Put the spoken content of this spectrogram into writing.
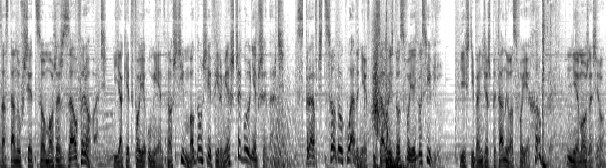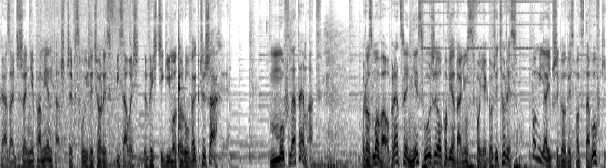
Zastanów się, co możesz zaoferować i jakie Twoje umiejętności mogą się firmie szczególnie przydać. Sprawdź, co dokładnie wpisałeś do swojego CV. Jeśli będziesz pytany o swoje hobby, nie może się okazać, że nie pamiętasz, czy w swój życiorys wpisałeś wyścigi motorówek czy szachy. Mów na temat. Rozmowa o pracę nie służy opowiadaniu swojego życiorysu. Pomijaj przygody z podstawówki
